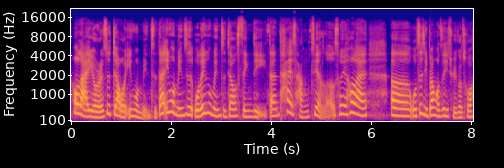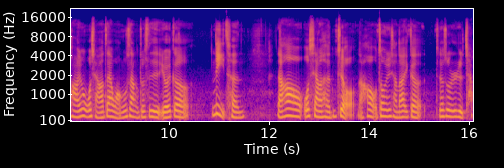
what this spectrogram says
后来有人是叫我英文名字，但英文名字我的英文名字叫 Cindy，但太常见了，所以后来呃，我自己帮我自己取一个绰号，因为我想要在网络上就是有一个昵称，然后我想了很久，然后终于想到一个叫做日常。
